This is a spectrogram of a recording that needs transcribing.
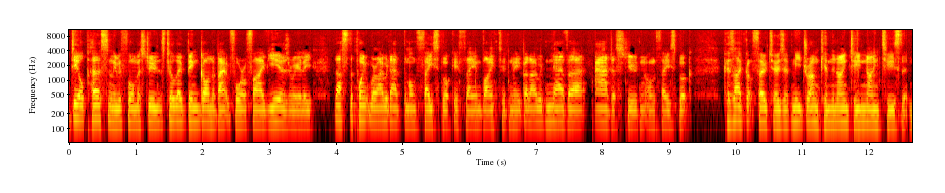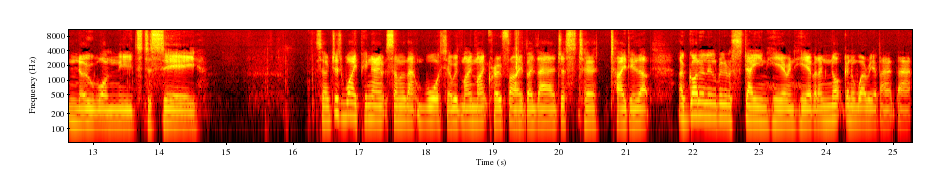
deal personally with former students till they've been gone about four or five years really that's the point where i would add them on facebook if they invited me but i would never add a student on facebook because i've got photos of me drunk in the 1990s that no one needs to see so i'm just wiping out some of that water with my microfiber there just to tidy it up i've got a little bit of a stain here and here but i'm not going to worry about that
